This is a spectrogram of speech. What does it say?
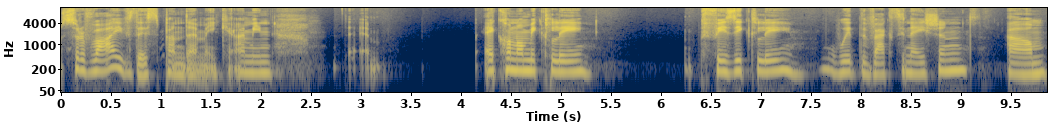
survive this pandemic? I mean, economically, physically, with the vaccinations, um,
